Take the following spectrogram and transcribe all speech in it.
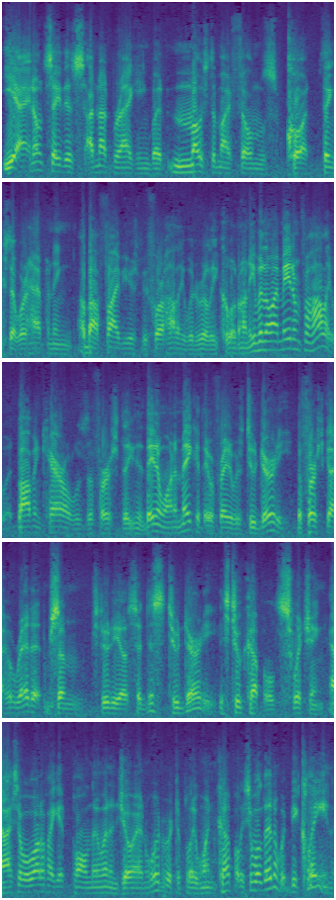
yeah i don't say this i'm not bragging but most of my films caught things that were happening about five years before hollywood really caught on even though i made them for hollywood. Bob and carol was the first thing. They didn't want to make it. They were afraid it was too dirty. The first guy who read it from some studio said this is too dirty. These two couples switching. And i said well what if i get paul newman and joanne woodward to play one couple? He said well then it would be clean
